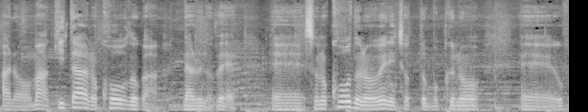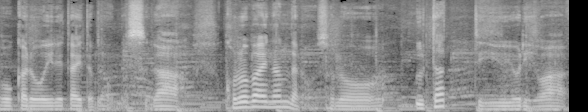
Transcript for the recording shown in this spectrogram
あの、まあ、ギターのコードが鳴るので、えーそのコードの上にちょっと僕の、えーボーカルを入れたいと思うんですが、この場合なんだろう、その、歌ってていうよりは、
